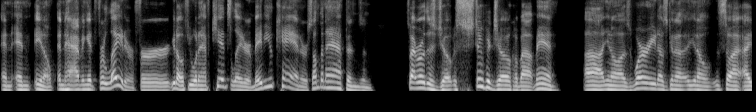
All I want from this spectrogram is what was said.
and and you know and having it for later for you know if you want to have kids later maybe you can or something happens and so i wrote this joke a stupid joke about man uh you know i was worried i was gonna you know so i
